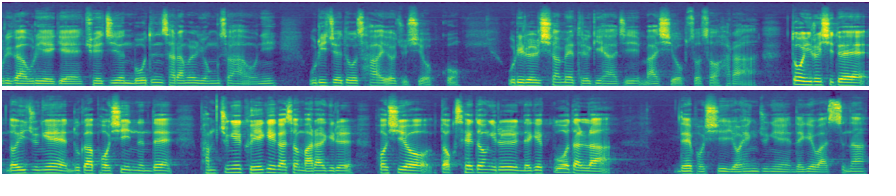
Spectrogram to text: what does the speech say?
우리가 우리에게 죄 지은 모든 사람을 용서하오니 우리 죄도 사하여 주시옵고 우리를 시험에 들게 하지 마시옵소서 하라. 또 이르시되 너희 중에 누가 벗이 있는데 밤중에 그에게 가서 말하기를 벗이여 떡 세 덩이를 내게 구워 달라. 내 벗이 여행 중에 내게 왔으나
